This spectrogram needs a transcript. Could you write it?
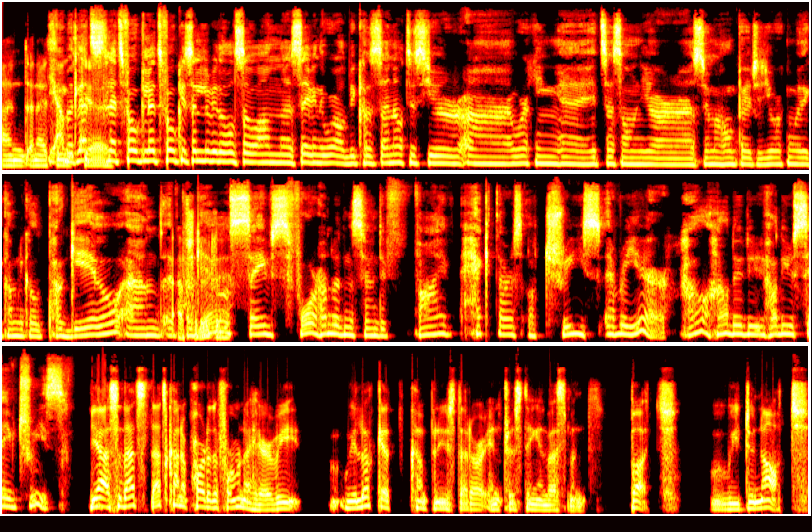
And and I yeah, think but let's uh, let's focus let's focus a little bit also on uh, saving the world because I notice you're uh, working. Uh, it says on your uh, Summa homepage that you're working with a company called Pagero, and uh, Pagero saves 475 hectares of trees every year. How how do you how do you save trees? Yeah, so that's that's kind of part of the formula here. We we look at companies that are interesting investments, but we do not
